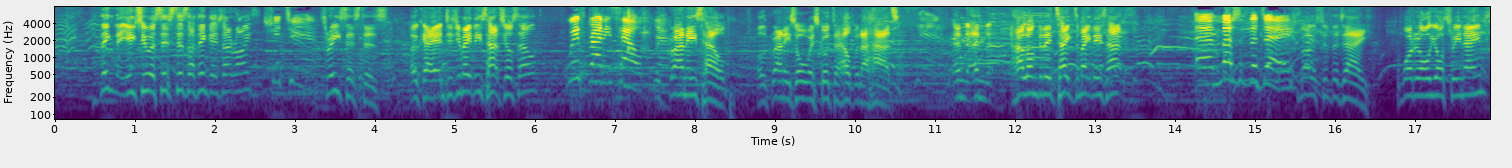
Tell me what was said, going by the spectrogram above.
I think that you two are sisters, I think, is that right? She too. Three sisters. Okay, and did you make these hats yourself? With Granny's help. With yes. Granny's help. Well, Granny's always good to help with a hat. And, and how long did it take to make these hats? Um, most of the day. Most of the day. What are all your three names?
